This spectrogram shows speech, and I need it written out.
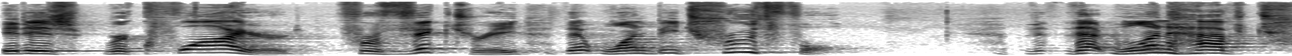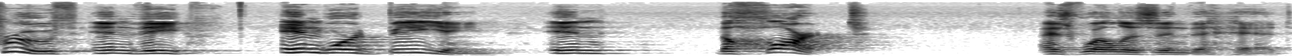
it is required for victory that one be truthful, that one have truth in the inward being, in the heart, as well as in the head.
